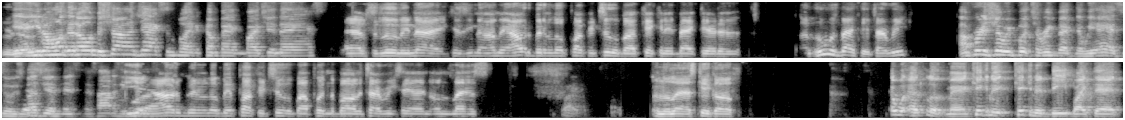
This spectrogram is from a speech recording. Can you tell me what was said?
You Yeah, know? you don't want that old DeSean Jackson play to come back and bite you in the ass. Absolutely not. Because you know, I mean, I would have been a little puckered too about kicking it back there to um, who was back there, Tyreek. I'm pretty sure we put Tyreek back there. We had to, especially as, as hot as he Yeah, was. I would have been a little bit puckered too about putting the ball in Tyreek's hand on the last Right. on the last kickoff. Uh, Look, man, kicking it, kicking it deep like that,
